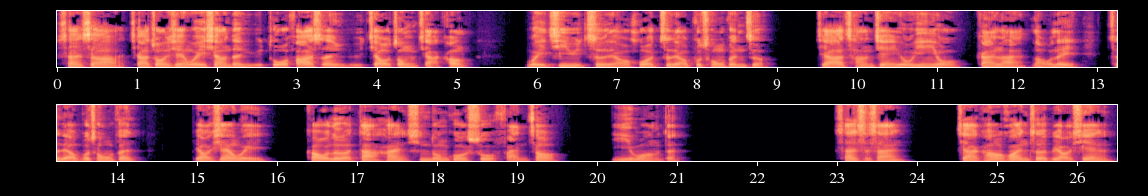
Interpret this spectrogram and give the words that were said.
三十二，甲状腺微象等于多发生于较重甲亢未给予治疗或治疗不充分者，加常见诱因有感染、劳累、治疗不充分，表现为高热、大汗、心动过速、烦躁、易忘等。三十三，甲亢患者表现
